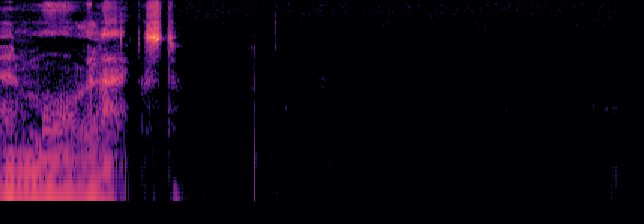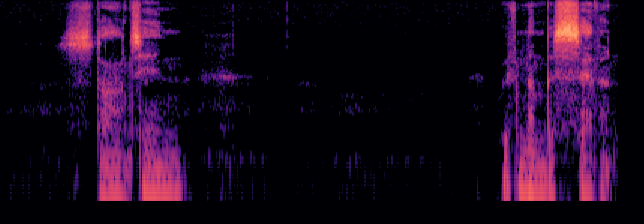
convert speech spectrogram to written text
and more Starting with number seven.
